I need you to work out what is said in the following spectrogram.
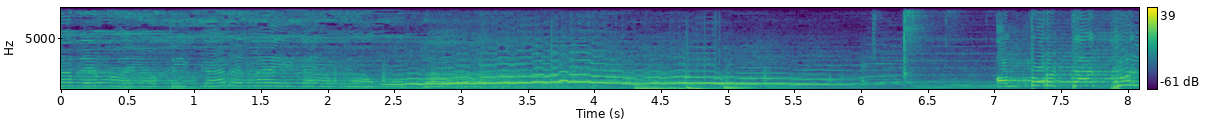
করে মায়া বিকার লাইগা মমতা। অন্তরটা খুল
